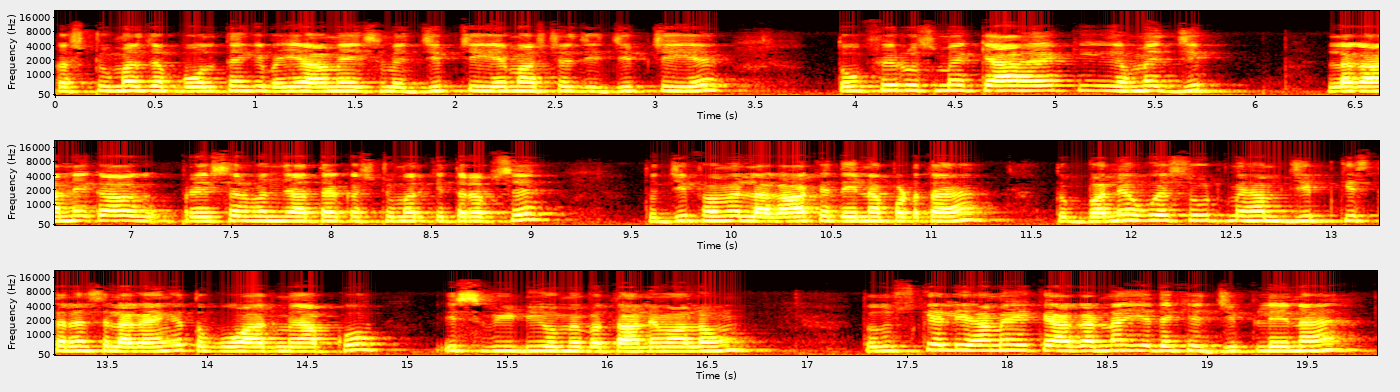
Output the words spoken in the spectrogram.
कस्टमर जब बोलते हैं कि भैया, हमें इसमें जिप चाहिए मास्टर जी जिप चाहिए तो फिर उसमें क्या है कि हमें जिप लगाने का प्रेशर बन जाता है कस्टमर की तरफ़ से। तो जिप हमें लगा के देना पड़ता है। तो बने हुए सूट में हम जिप किस तरह से लगाएँगे तो वो आज मैं आपको इस वीडियो में बताने वाला हूँ। तो उसके लिए हमें क्या करना है? ये देखिए जिप लेना है।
